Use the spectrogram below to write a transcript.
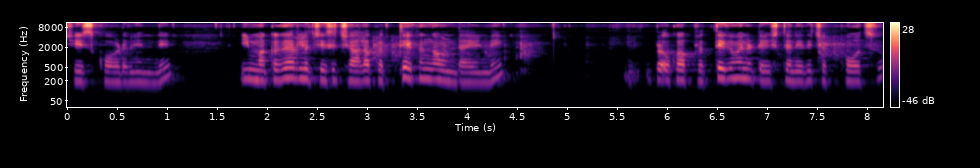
చేసుకోవడమే అండి ఈ మక్కగారెలు వచ్చేసి చాలా ప్రత్యేకంగా ఉంటాయండి. ఒక ప్రత్యేకమైన టేస్ట్ అనేది చెప్పుకోవచ్చు.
